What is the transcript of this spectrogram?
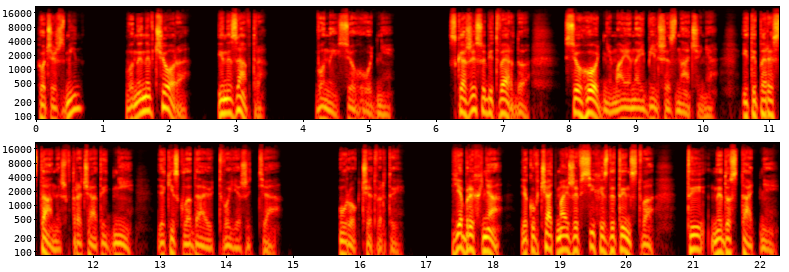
Хочеш змін? Вони не вчора і не завтра. Вони сьогодні. Скажи собі твердо, сьогодні має найбільше значення, і ти перестанеш втрачати дні, які складають твоє життя. Урок четвертий. Є брехня, яку вчать майже всіх із дитинства. Ти недостатній,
